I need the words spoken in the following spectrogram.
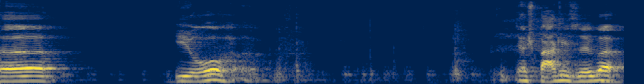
äh, ja, der Spargel selber,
